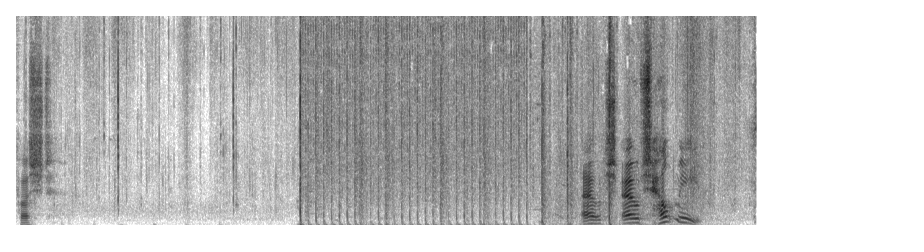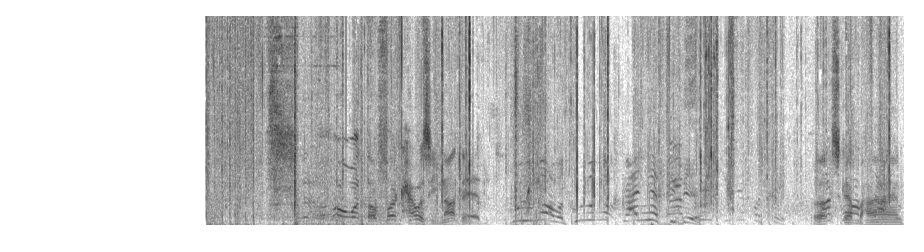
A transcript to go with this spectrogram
Pushed. Ouch, ouch, help me! How is he not dead? Oh, this guy behind.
